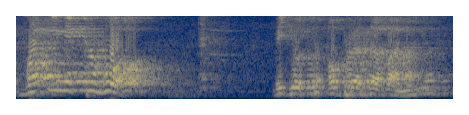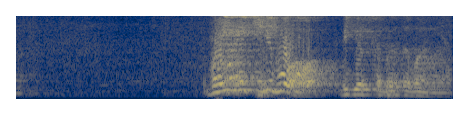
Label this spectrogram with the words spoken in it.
Во имя кого ведется образование? Во имя чего ведется образование?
